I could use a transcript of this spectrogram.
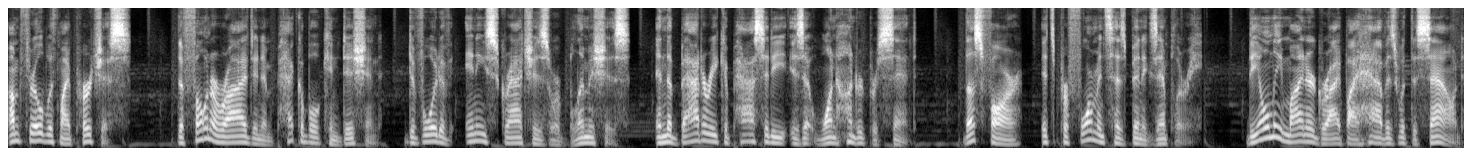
I'm thrilled with my purchase. The phone arrived in impeccable condition, devoid of any scratches or blemishes, and the battery capacity is at 100%. Thus far, its performance has been exemplary. The only minor gripe I have is with the sound,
